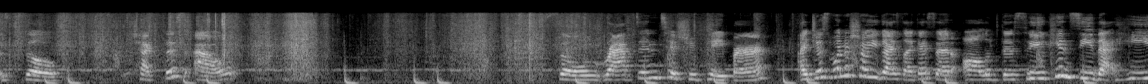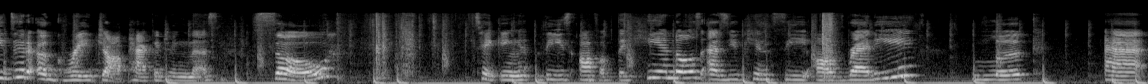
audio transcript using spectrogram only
is. So check this out. So wrapped in tissue paper. I just want to show you guys, like I said, all of this. So you can see that he did a great job packaging this. So taking these off of the handles as you can see already. Look at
